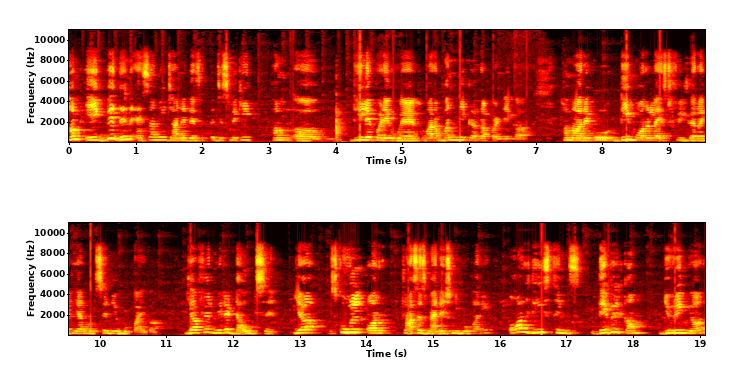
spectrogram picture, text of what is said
हम एक भी दिन ऐसा नहीं जाने दे सकते जिसमें कि हम ढीले पड़े हुए हैं, हमारा मन नहीं कर रहा पढ़ने का, हमारे को डीमोरलाइज फील कर रहा है कि यार मुझसे नहीं हो पाएगा, या फिर मेरे डाउट्स हैं, या स्कूल और क्लासेस मैनेज नहीं हो पा रही all these things they will come during your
